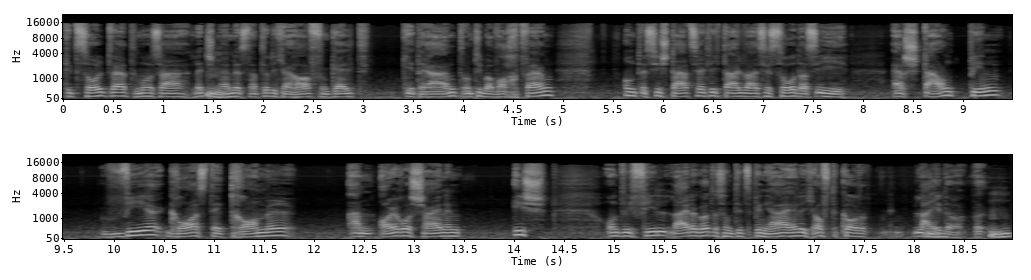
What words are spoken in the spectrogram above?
gezahlt wird, muss auch letzten mhm. Endes natürlich ein Haufen Geld gedreht und überwacht werden. Und es ist tatsächlich teilweise so, dass ich erstaunt bin, wie groß die Trommel an Euroscheinen ist und wie viel, leider Gottes, und jetzt bin ich auch ehrlich, oft gar leider, mhm.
